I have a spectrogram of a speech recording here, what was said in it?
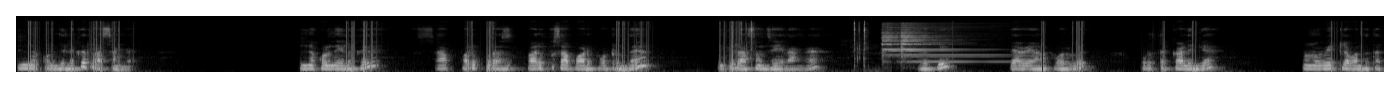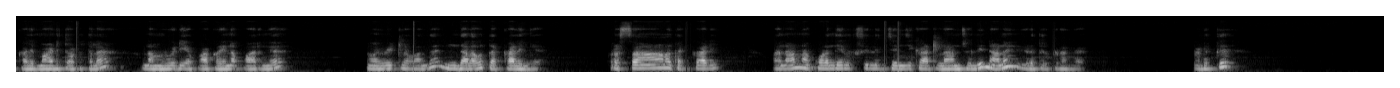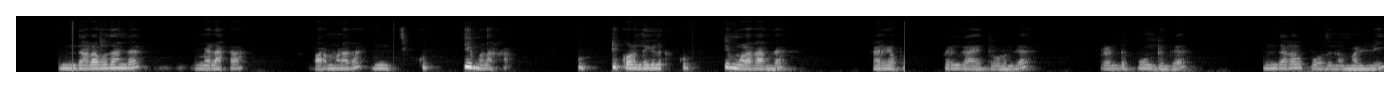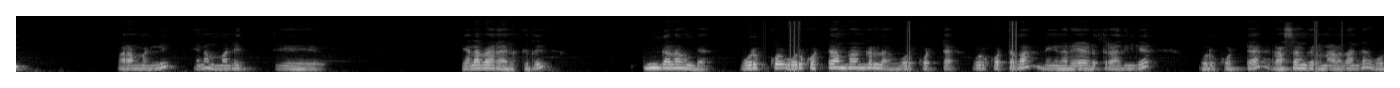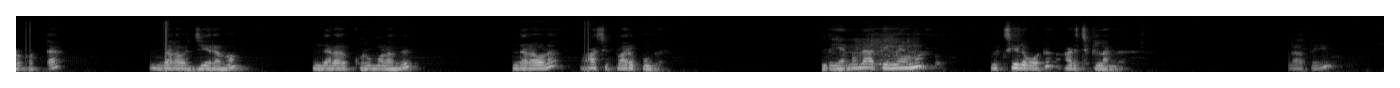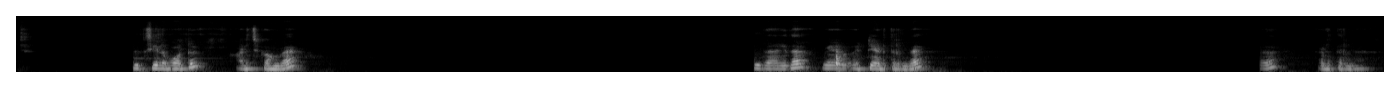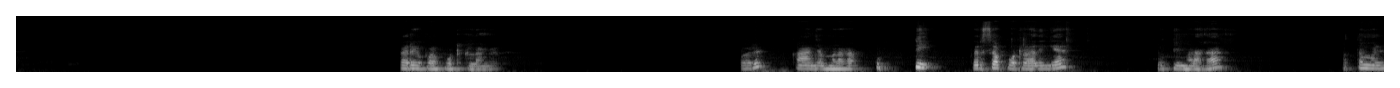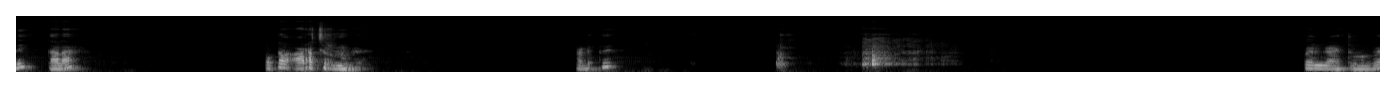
சின்ன குழந்தைகளுக்கு ரசங்க. சின்ன குழந்தைகளுக்கு சா பருப்பு ரச பருப்பு சாப்பாடு போட்டிருந்தேன். இதுக்கு ரசம் செய்யலாங்க. அதுக்கு தேவையான பொருள் ஒரு தக்காளிங்க. நம்ம வீட்டில் வந்த தக்காளி மாடி தோட்டத்தில் நம்ம வீடியோ பார்க்கலைன்னா பாருங்கள் நம்ம வீட்டில் வந்து இந்த அளவு தக்காளிங்க. ஃப்ரெஷ்ஷான தக்காளி. அதனால் நான் குழந்தைகளுக்கு சில்லி செஞ்சு காட்டலான்னு சொல்லி நான் எடுத்துருக்குறேங்க. அடுத்து இந்த அளவு தாங்க மிளகாய். வரமிளகா இஞ்சி குட்டி மிளகா. குட்டி குழந்தைகளுக்கு குட்டி மிளகாங்க. கருவேப்ப பெருங்காயத்தூளுங்க. ரெண்டு பூண்டுங்க. இந்த அளவு போதுங்க. மல்லி வரமல்லி. ஏன்னா மல்லி இலை வேற இருக்குது. இந்த அளவுங்க. ஒரு கொ ஒரு கொட்டைம்பாங்கல்ல ஒரு கொட்டை. ஒரு கொட்டை தான் நீங்கள் நிறையா எடுத்துடாதீங்க ஒரு கொட்டை. ரசங்கிறனால தாங்க ஒரு கொட்டை. இந்த அளவு ஜீரகம். இந்த அளவு குருமிளகு. இந்த அளவில் வாசி பருப்புங்க. இந்த எல்லாத்தையுமே மிக்சியில் போட்டு அடிச்சுக்கலாங்க. எல்லாத்தையும் மிக்சியில் போட்டு அடிச்சுக்கோங்க. இந்த இதை வெட்டி எடுத்துருங்க. எடுத்துருங்க. கருவேப்பா போட்டுக்கலாங்க. ஒரு காஞ்ச மிளகாய் குட்டி பெருசாக போட்டுறாதீங்க. குட்டி மிளகாய் கொத்தமல்லி தலை போட்டு அரைச்சிடணுங்க. அடுத்து பெருங்காயத்தூளுங்க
